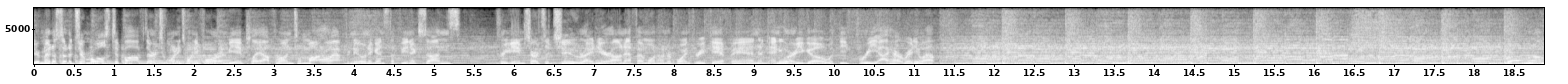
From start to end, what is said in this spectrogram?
Your Minnesota Timberwolves tip off their 2024 NBA playoff run tomorrow afternoon against the Phoenix Suns. Pregame starts at 2 right here on FM 100.3 KFAN and anywhere you go with the free iHeartRadio app. Program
